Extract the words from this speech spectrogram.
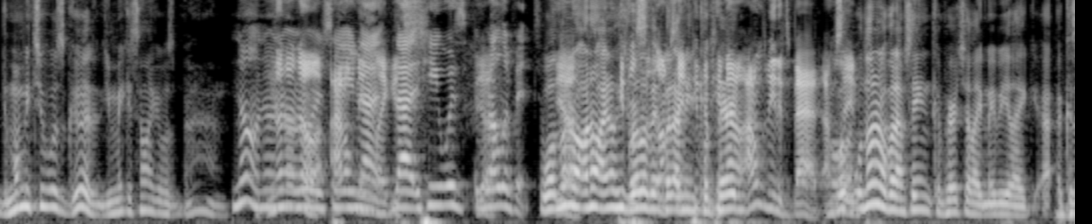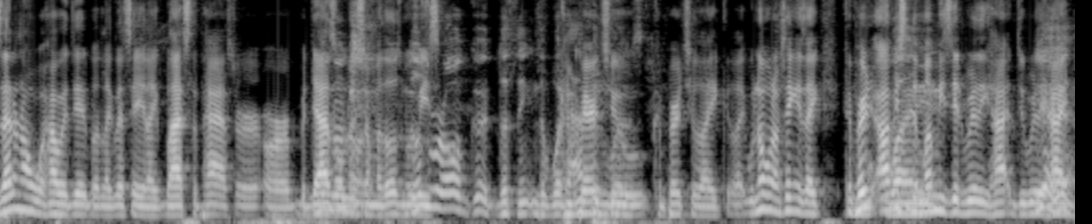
The Mummy Two was good. You make it sound like it was bad. No, no, no, no. no, no. We saying I don't mean that, like that he was yeah. relevant. Well, no, Yeah. no, no. I know he's People- relevant, I'm but I mean compared. out- I don't mean it's bad. I'm Well, saying well, no, no, but I'm saying compared to like maybe like uh, because I don't know how it did, but like let's say like Blast the Past or or Bedazzled or some of those movies. Those were all good. The thing, the what compared happened to was compared to like like well, no what I'm saying is like compared Wh- obviously the mummies did really high do really Yeah, high yeah.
